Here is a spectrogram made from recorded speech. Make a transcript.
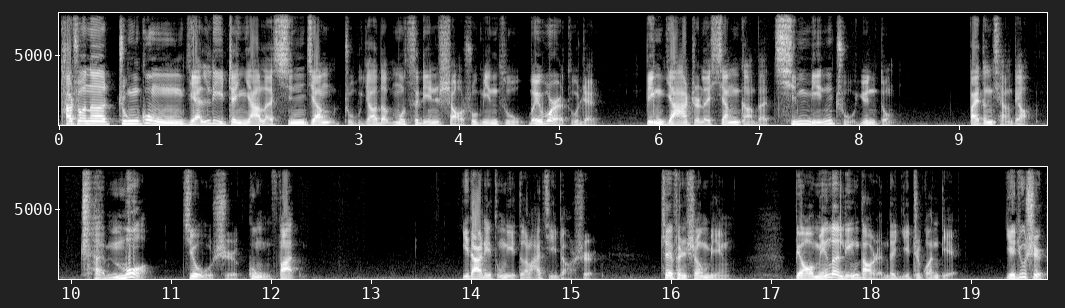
他说呢，中共严厉镇压了新疆主要的穆斯林少数民族维吾尔族人，并压制了香港的亲民主运动。拜登强调，沉默就是共犯。意大利总理德拉吉表示，这份声明表明了领导人的一致观点，也就是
